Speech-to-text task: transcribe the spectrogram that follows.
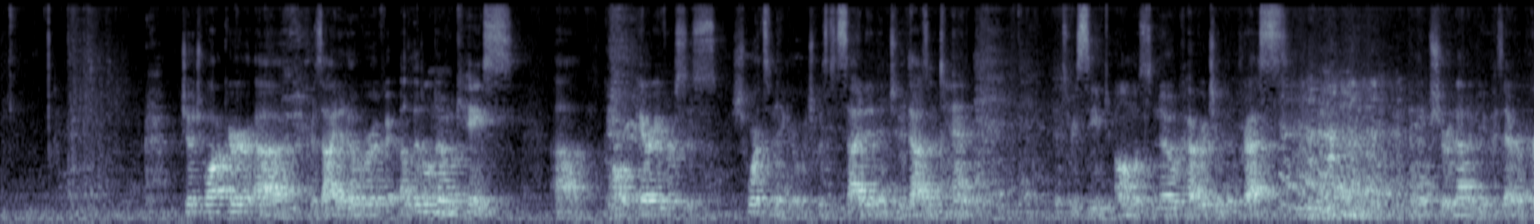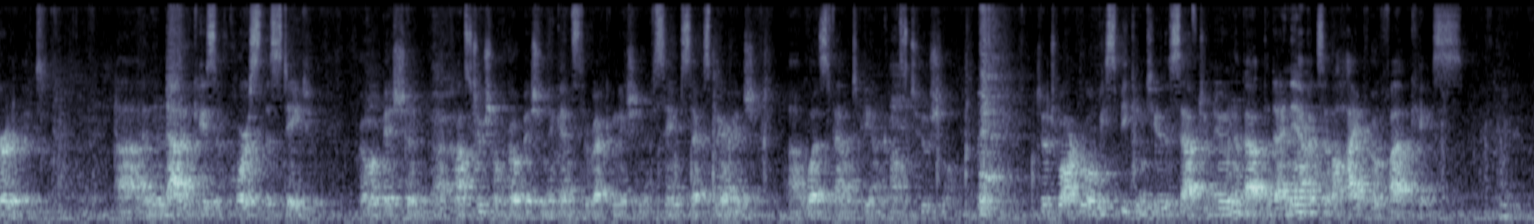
Judge Walker uh, presided over a, a little-known case uh, called Perry versus Schwarzenegger, which was decided in 2010. Received almost no coverage in the press, and I'm sure none of you has ever heard of it. Uh, and in that case, of course, the state prohibition, uh, constitutional prohibition against the recognition of same-sex marriage uh, was found to be unconstitutional. Judge Walker will be speaking to you this afternoon about the dynamics of a high-profile case.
